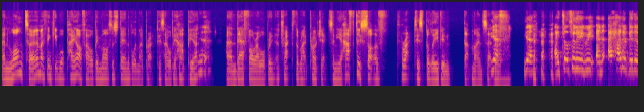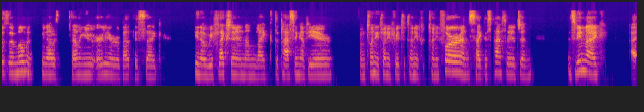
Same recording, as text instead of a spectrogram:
and long term, I think it will pay off. I will be more sustainable in my practice. I will be happier, yeah. and therefore I will bring attract the right projects. And you have to sort of practice believing that mindset. Yes yeah, I totally agree. And I had a bit of a moment when I was telling you earlier about this, like, you know, reflection on like the passing of year from 2023 to 2024 and it's like this passage. And it's been like, I,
